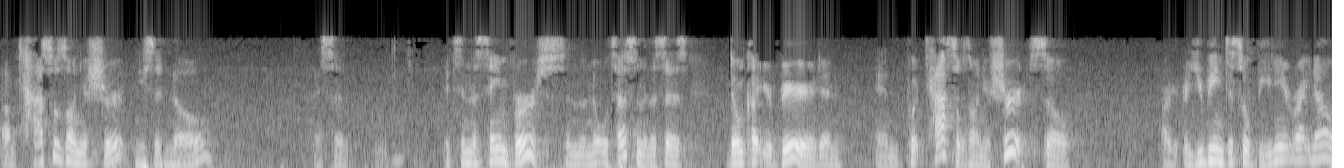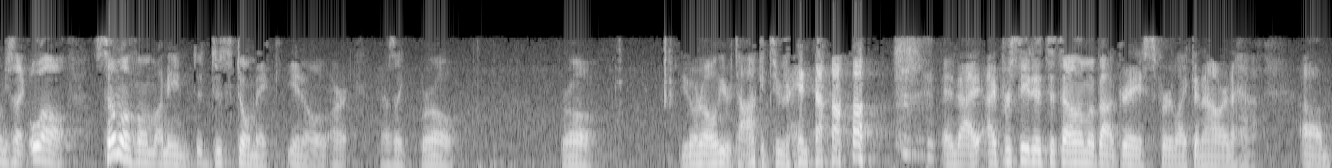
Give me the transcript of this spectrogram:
um, tassels on your shirt?" And he said, "No." And I said, "It's in the same verse in the Old Testament that says, don't cut your beard and and put tassels on your shirt." So are, are you being disobedient right now? And he's like, well, some of them, I mean, just don't make, you know, are, and I was like, bro, bro, you don't know who you're talking to right now. and I, I proceeded to tell him about grace for like an hour and a half. Um,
